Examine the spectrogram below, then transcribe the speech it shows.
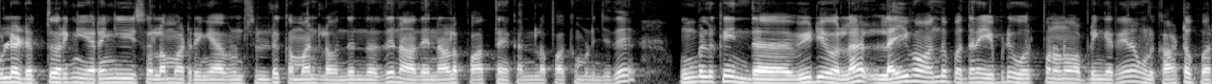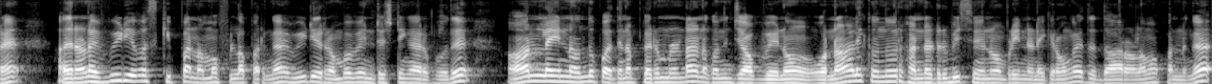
உள்ள டெப்த் வரைக்கும் இறங்கி சொல்ல மாட்டீங்க அப்படின்னு சொல்லிட்டு கமெண்ட்டில் வந்திருந்தது. நான் அதை என்னால் பார்த்தேன். கண்ணில் பார்க்க முடிஞ்சது. உங்களுக்கு இந்த வீடியோவில் லைவாக வந்து பார்த்தீங்கன்னா எப்படி ஒர்க் பண்ணணும் அப்படிங்கிறதையும் நான் உங்களுக்கு காட்ட போகிறேன் அதனால் வீடியோவை ஸ்கிப் பண்ணாமல் ஃபுல்லாக பாருங்கள் வீடியோ ரொம்பவே இன்ட்ரெஸ்டிங்காக இருப்போது ஆன்லைனில் வந்து பார்த்தீங்கன்னா பெர்மனெண்ட்டாக எனக்கு வந்து ஜாப் வேணும். ஒரு நாளைக்கு வந்து ஒரு ஹண்ட்ரட் ருபீஸ் வேணும் அப்படின்னு நினைக்கிறவங்க இதை தாராளமாக பண்ணுங்கள்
